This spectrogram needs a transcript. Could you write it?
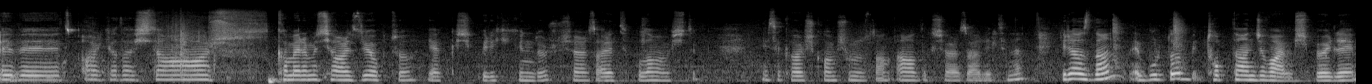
Evet arkadaşlar kameramın şarjı yoktu. Yaklaşık 1-2 gündür şarj aleti bulamamıştık. Neyse karşı komşumuzdan aldık şarj aletini. Birazdan e, burada bir toptancı varmış. Böyle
